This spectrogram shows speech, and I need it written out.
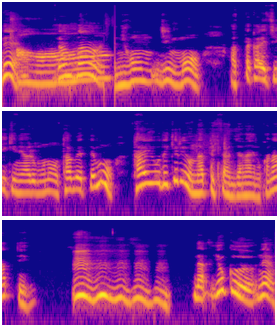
で、だんだん日本人もあったかい地域にあるものを食べても対応できるようになってきたんじゃないのかなっていう。うんうんうんうんうん。だよくね、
